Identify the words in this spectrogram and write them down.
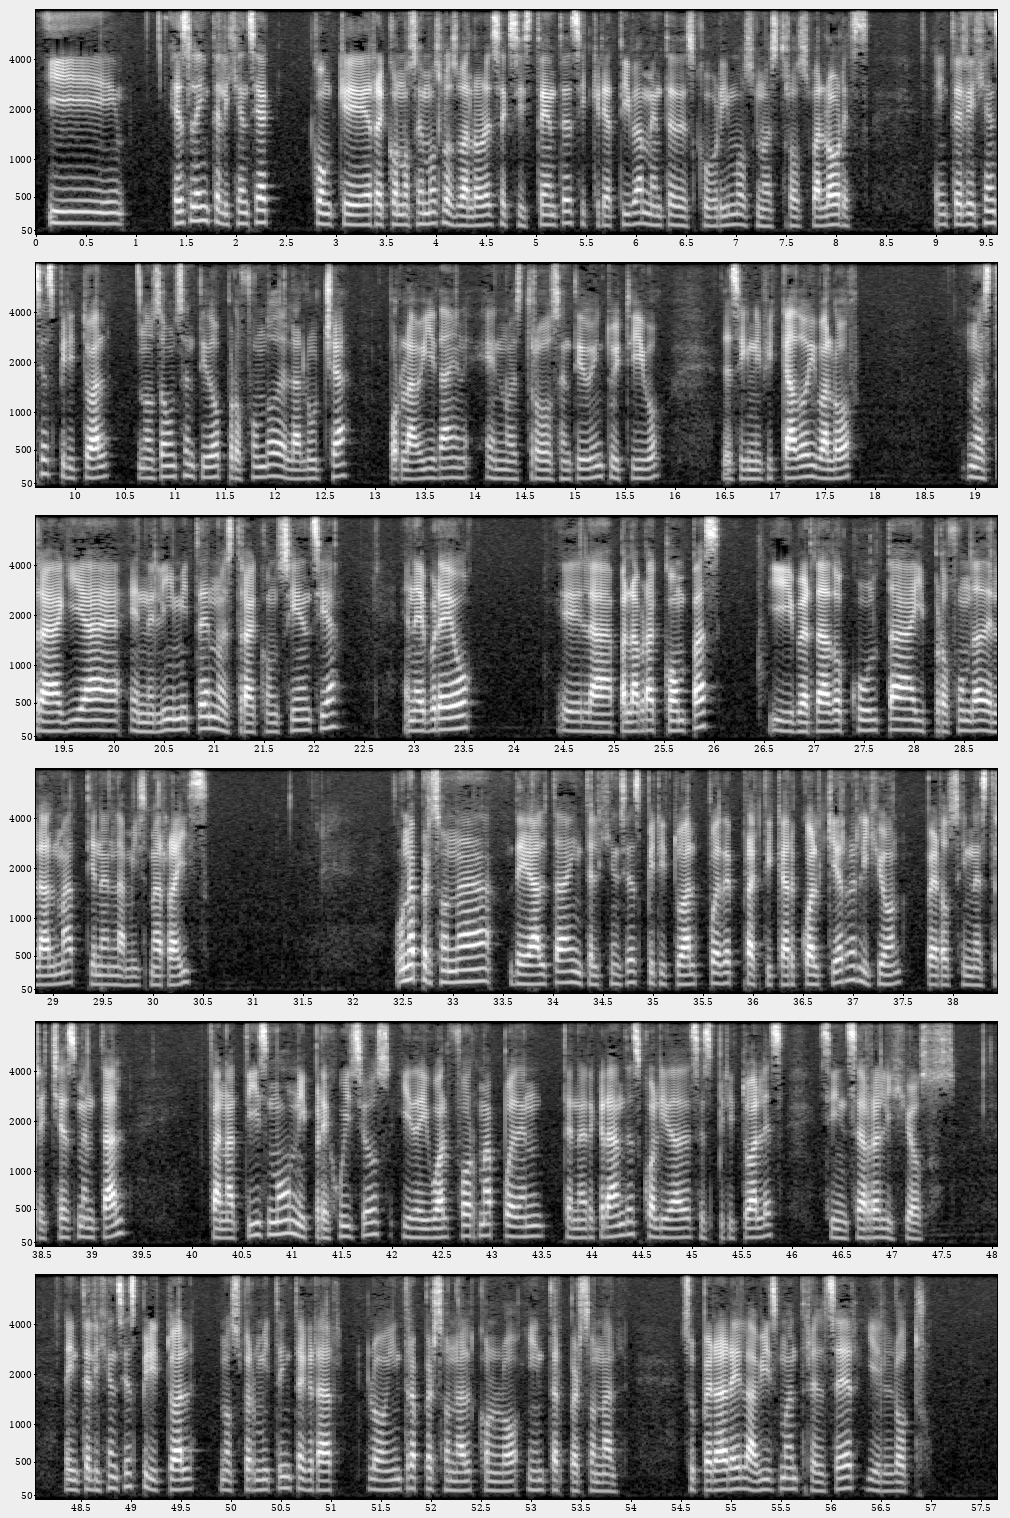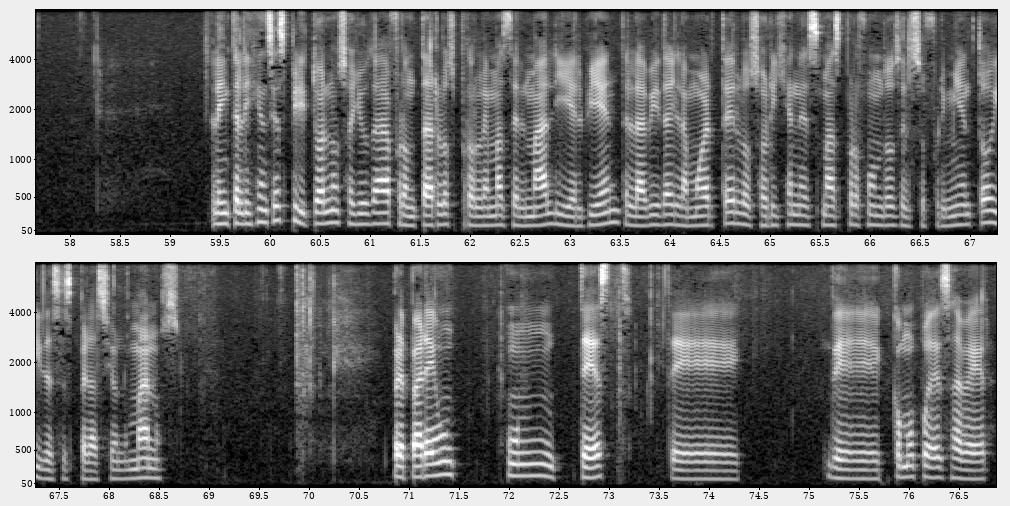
Y es la inteligencia con que reconocemos los valores existentes y creativamente descubrimos nuestros valores. La inteligencia espiritual nos da un sentido profundo de la lucha por la vida en, nuestro sentido intuitivo de significado y valor, nuestra guía en el límite, nuestra conciencia. En hebreo, eh, la palabra compás y verdad oculta y profunda del alma tienen la misma raíz. Una persona de alta inteligencia espiritual puede practicar cualquier religión, pero sin estrechez mental, fanatismo ni prejuicios y de igual forma pueden tener grandes cualidades espirituales sin ser religiosos. La inteligencia espiritual nos permite integrar lo intrapersonal con lo interpersonal, superar el abismo entre el ser y el otro. La inteligencia espiritual nos ayuda a afrontar los problemas del mal y el bien, de la vida y la muerte, los orígenes más profundos del sufrimiento y desesperación humanos. Preparé un, un test de, de cómo puedes saber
